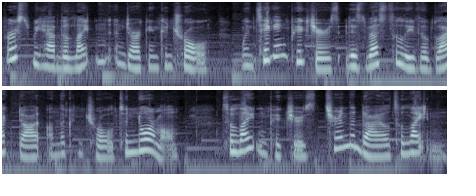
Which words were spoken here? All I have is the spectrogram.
First, we have the lighten and darken control. When taking pictures, it is best to leave the black dot on the control to normal. To lighten pictures, turn the dial to lighten,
